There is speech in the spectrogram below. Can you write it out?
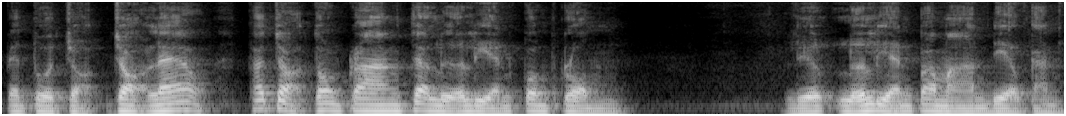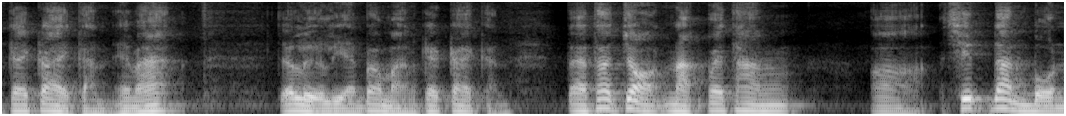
เป็นตัวเจาะเจาะแล้ว ถ้าเจาะตรงกลางจะเหลือเหรียญกลมๆ เหลือเหลือเหรียญประมาณเดียวกันใกล้ ๆ กันเห็นไหมฮะจะเหลือเหรียญประมาณใกล้ๆกัน แต่ถ้าเจาะหนักไปทางชิดด้านบน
